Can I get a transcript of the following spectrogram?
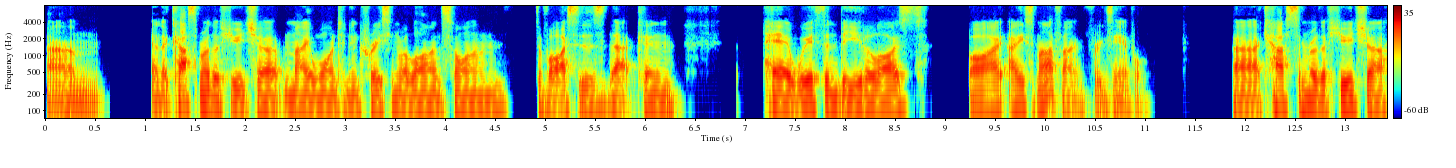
Um, and the customer of the future may want an increasing reliance on devices that can pair with and be utilized by a smartphone, for example. Uh, customer of the future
